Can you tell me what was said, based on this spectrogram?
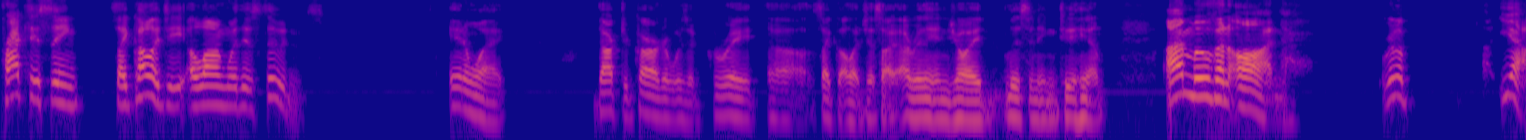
practicing psychology along with his students. In a way, Dr. Carter was a great uh, psychologist. I, I really enjoyed listening to him. I'm moving on. We're gonna, yeah,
